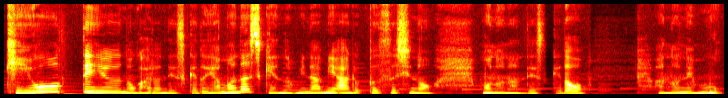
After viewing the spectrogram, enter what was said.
起用っていうのがあるんですけど山梨県の南アルプス市のものなんですけどあのねもう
